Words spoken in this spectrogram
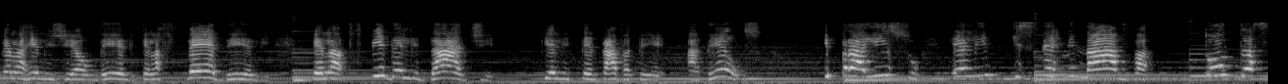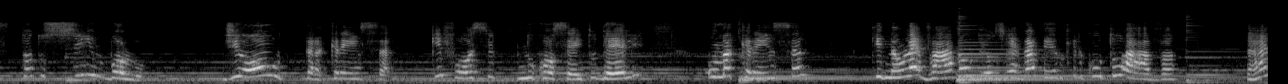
pela religião dele, pela fé dele, pela fidelidade que ele tentava ter a Deus, e para isso ele exterminava todas, todo símbolo de outra crença que fosse, no conceito dele, uma crença que não levava ao Deus verdadeiro que ele cultuava. Né?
